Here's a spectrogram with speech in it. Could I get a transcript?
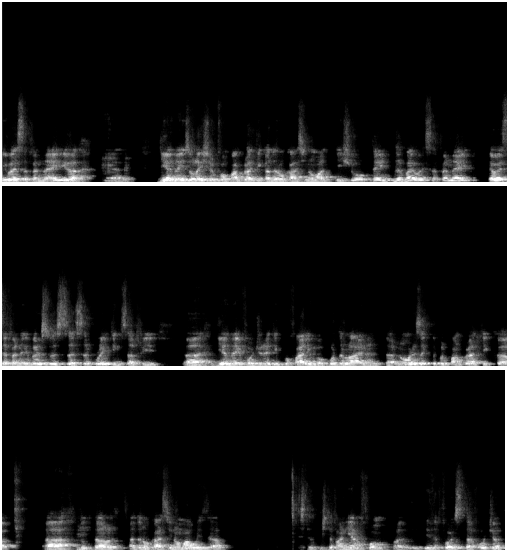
EUS-FNA, DNA isolation from pancreatic adenocarcinoma tissue obtained by EUS-FNA, EUS-FNA versus uh, circulating cell-free uh, DNA for genetic profiling of borderline and uh, non-resectable pancreatic uh, uh, ductal adenocarcinoma with uh, Stefania from in the first photo.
